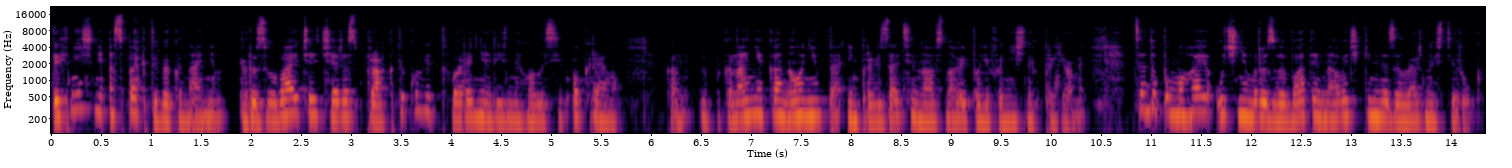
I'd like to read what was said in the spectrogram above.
Технічні аспекти виконання розвиваються через практику відтворення різних голосів окремо, виконання канонів та імпровізації на основі поліфонічних прийомів. Це допомагає учням розвивати навички незалежності рук,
